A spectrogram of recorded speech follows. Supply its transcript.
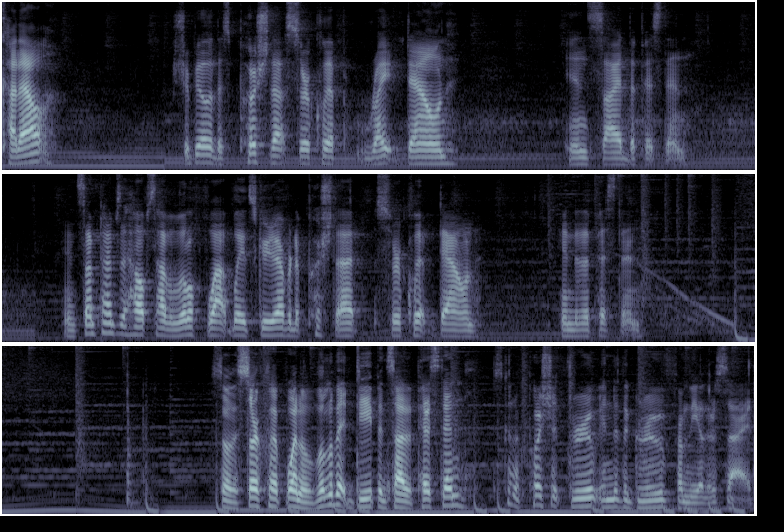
cutout. Should be able to just push that circlip right down inside the piston. And sometimes it helps to have a little flat blade screwdriver to push that circlip down into the piston. So the circlip went a little bit deep inside the piston. Just gonna push it through into the groove from the other side.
